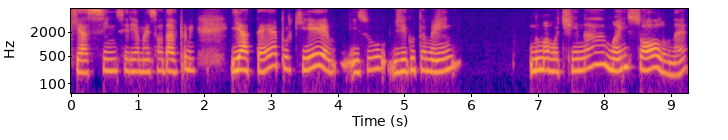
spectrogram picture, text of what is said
que assim seria mais saudável para mim. E até porque isso digo também numa rotina mãe solo, né?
